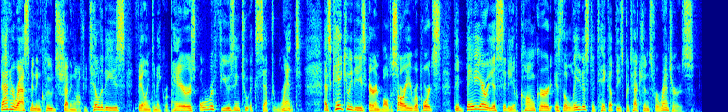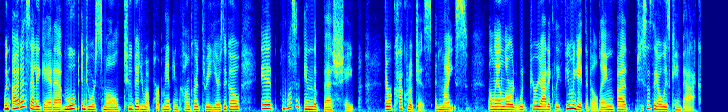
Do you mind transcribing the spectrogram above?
That harassment includes shutting off utilities, failing to make repairs, or refusing to accept rent. As KQED's Erin Baldassari reports, the Bay Area city of Concord is the latest to take up these protections for renters. When Ida Saliguera moved into her small two bedroom apartment in Concord three years ago, it wasn't in the best shape. There were cockroaches and mice. The landlord would periodically fumigate the building, but she says they always came back.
